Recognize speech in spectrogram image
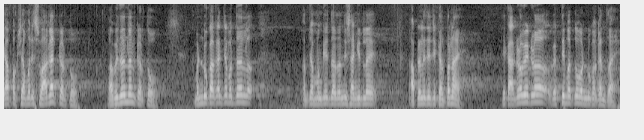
या पक्षामध्ये स्वागत करतो अभिनंदन करतो. बंडू काकांच्याबद्दल आमच्या मंगेश दादांनी सांगितलं आहे आपल्याला त्याची कल्पना आहे. एक आगळं वेगळं व्यक्तिमत्व बंडू काकांचं आहे.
